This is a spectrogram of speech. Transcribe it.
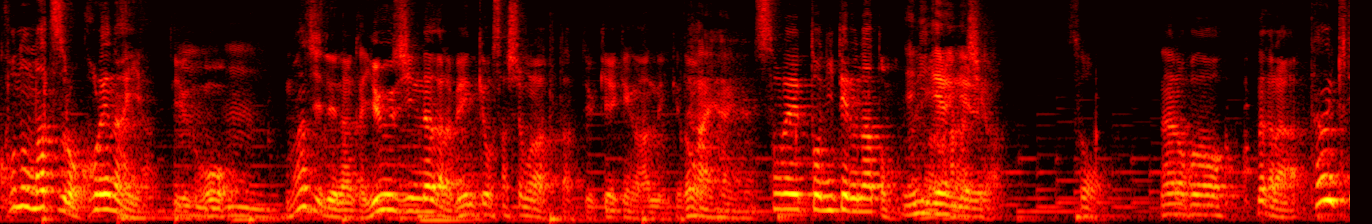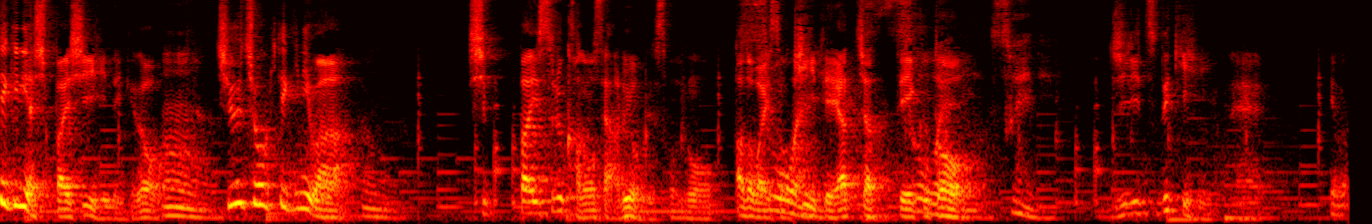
この末路これなんやっていうのを、うんマジでなんか友人ながら勉強させてもらったっていう経験があんねんけど、はいはいはい。それと似てるなと思ってね似てる似てる。が。そう。なるほど。だから短期的には失敗しいひんねんけど、うん。中長期的にはうん。失敗する可能性あるよねそのアドバイスを聞いてやっちゃっていくと。そうやね。自立できひんよねでも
